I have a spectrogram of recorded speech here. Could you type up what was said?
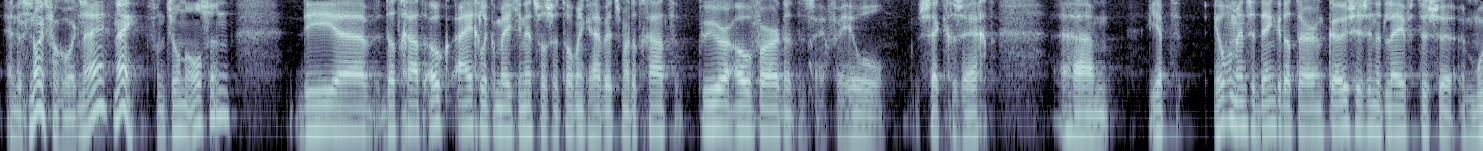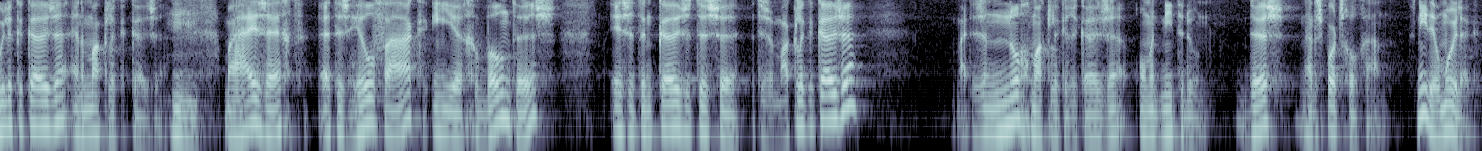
En Dat is nooit van gehoord. Nee? Nee. van John Olsen. Die, eh, dat gaat ook eigenlijk een beetje net zoals Atomic Habits, maar dat gaat puur over, dat is even heel sec gezegd. Ehm, je hebt, heel veel mensen denken dat er een keuze is in het leven tussen een moeilijke keuze en een makkelijke keuze. Maar hij zegt, het is heel vaak in je gewoontes, is het een keuze tussen, het is een makkelijke keuze, maar het is een nog makkelijkere keuze om het niet te doen. Dus naar de sportschool gaan. is niet heel moeilijk.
